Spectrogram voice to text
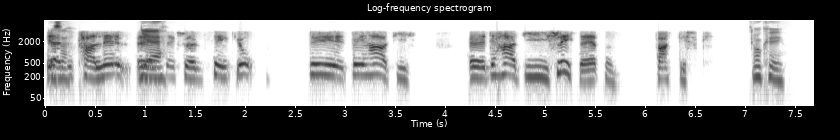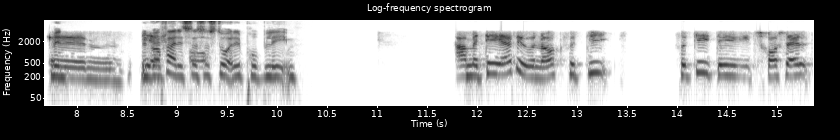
Ja, altså, parallel øh, ja. seksualitet, jo. Det, det, har de. Øh, det har de fleste af dem, faktisk. Okay. Men, øhm, men ja, hvorfor er det så og, så stort et problem? Ja, men det er det jo nok, fordi, fordi det trods alt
